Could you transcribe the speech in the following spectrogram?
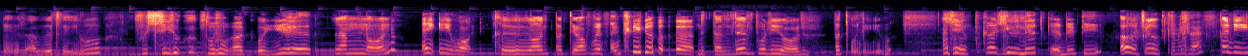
ברבותינו ושיעור הכולל למנון אירון. קרון פתוח ותקיר לטלטל פוליון פטרונים. אתם קשים לעדכן זה? אני.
